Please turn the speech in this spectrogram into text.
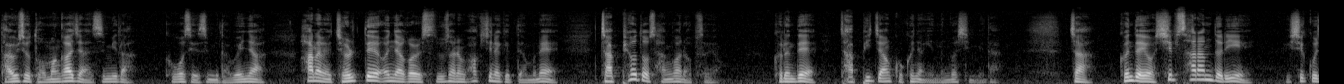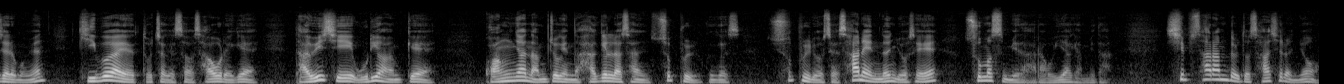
다윗이 도망가지 않습니다. 그곳에 있습니다. 왜냐? 하나님의 절대 언약을 두 사람이 확신했기 때문에 잡혀도 상관없어요. 그런데 잡히지 않고 그냥 있는 것입니다. 자, 근데요, 10사람들이 19절에 보면 기브아에 도착해서 사울에게 다윗이 우리와 함께 광야 남쪽에 있는 하길라 산 숲을 그게 숲을 요새 산에 있는 요새에 숨었습니다라고 이야기합니다. 10사람들도 사실은요.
